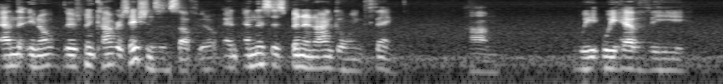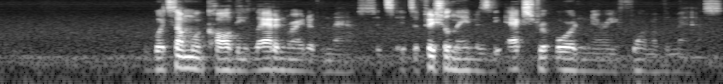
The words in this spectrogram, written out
and you know, there's been conversations and stuff, you know, and, and this has been an ongoing thing. Um, we we have the what some would call the Latin rite of the Mass. Its its official name is the extraordinary form of the Mass.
